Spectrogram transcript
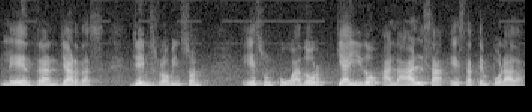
le entran yardas. James Robinson es un jugador que ha ido a la alza esta temporada.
